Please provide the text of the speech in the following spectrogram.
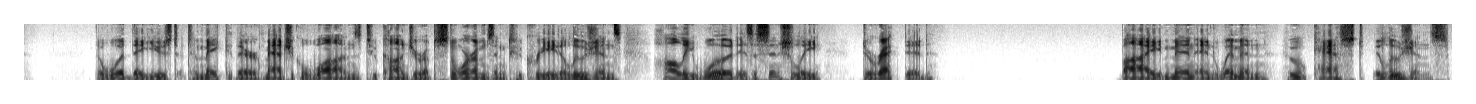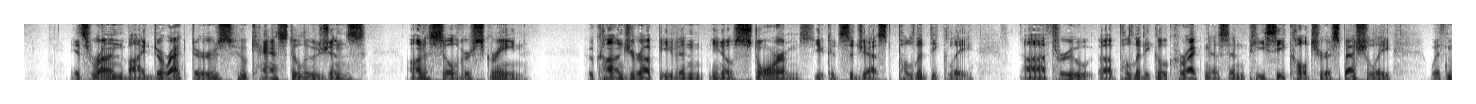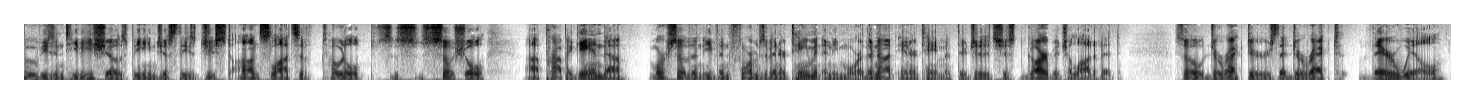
the wood they used to make their magical wands to conjure up storms and to create illusions, Hollywood is essentially directed by men and women who cast illusions. It's run by directors who cast illusions on a silver screen, who conjure up even, you know, storms, you could suggest, politically, uh, through uh, political correctness and PC culture, especially with movies and TV shows being just these just onslaughts of total s- social uh, propaganda more so than even forms of entertainment anymore. They're not entertainment. They're just, it's just garbage, a lot of it. So directors that direct their will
